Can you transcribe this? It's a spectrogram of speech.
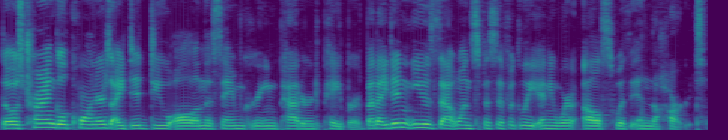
Those triangle corners I did do all on the same green patterned paper, but I didn't use that one specifically anywhere else within the heart.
